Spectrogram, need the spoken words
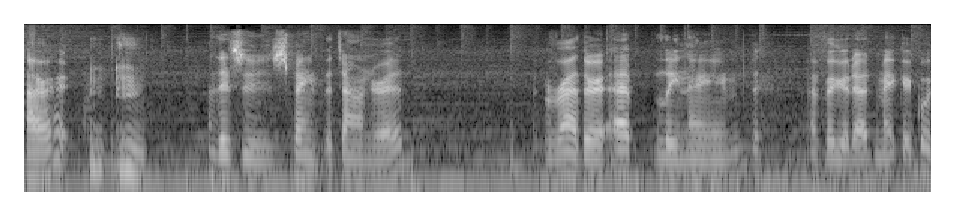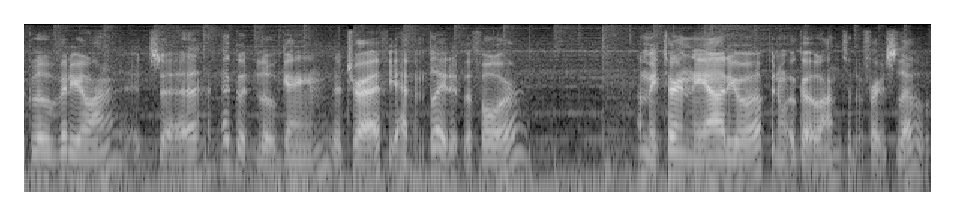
Alright. this is Paint the Town Red. Rather aptly named. I figured I'd make a quick little video on it. It's uh, a good little game to try if you haven't played it before. Let me turn the audio up and we'll go on to the first level.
